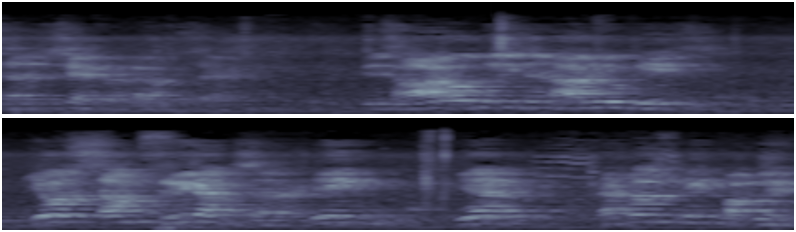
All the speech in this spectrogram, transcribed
Chandrasekhar Rao said, these ROBs and RUBs give some freedom, sir, being, we are representing public.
